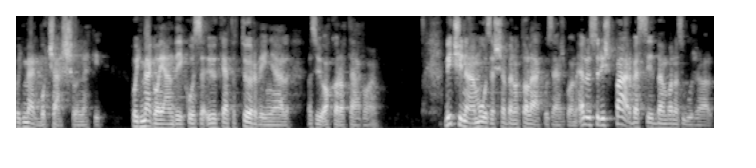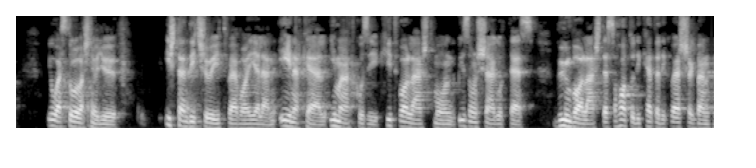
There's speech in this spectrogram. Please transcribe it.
hogy megbocsásson nekik, hogy megajándékozza őket a törvényel, az ő akaratával. Mit csinál Mózes ebben a találkozásban? Először is párbeszédben van az Úrral. Jó ezt olvasni, hogy ő Isten dicsőítve van jelen, énekel, imádkozik, hitvallást mond, bizonságot tesz, bűnvallást tesz. A hatodik, hetedik versekben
